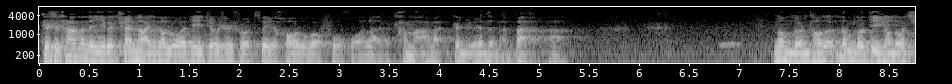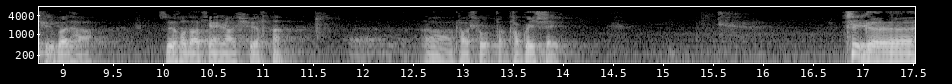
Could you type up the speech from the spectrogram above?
这是他们的一个圈套，一个逻辑，就是说，最后如果复活了，很麻烦，这女人怎么办啊？那么多人都，那么多弟兄都娶过她。最后到天上去了，啊，他说他他归谁？这个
